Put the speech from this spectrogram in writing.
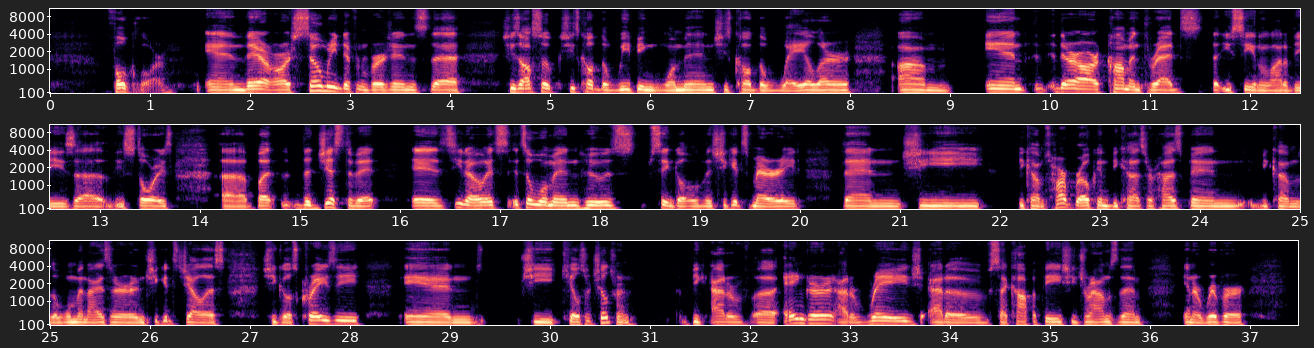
folklore, and there are so many different versions. The she's also she's called the Weeping Woman. She's called the Wailer. Um, and there are common threads that you see in a lot of these uh, these stories, uh, but the gist of it is, you know, it's it's a woman who's single, then she gets married, then she becomes heartbroken because her husband becomes a womanizer and she gets jealous. She goes crazy and she kills her children be, out of uh, anger, out of rage, out of psychopathy. She drowns them in a river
